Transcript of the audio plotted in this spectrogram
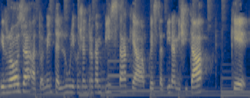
il Rosa attualmente è l'unico centrocampista che ha questa dinamicità che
